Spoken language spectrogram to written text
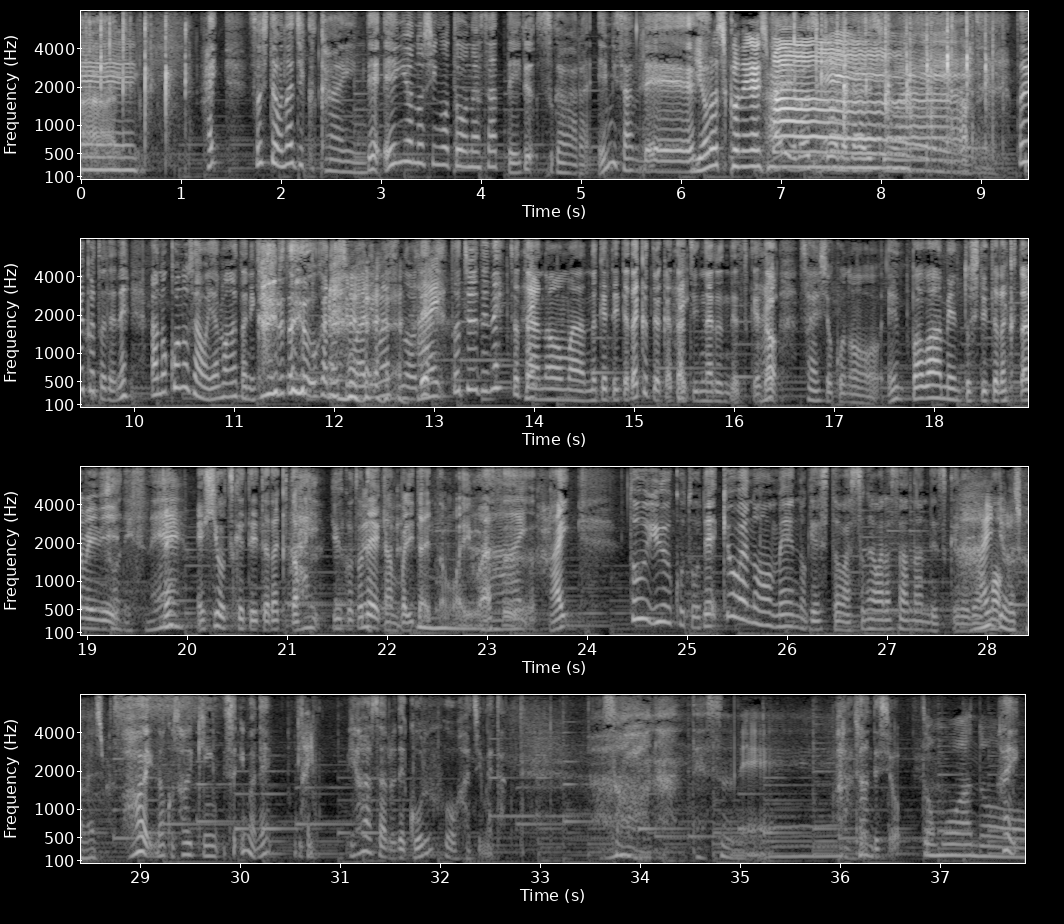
ます。はい。そして同じく会員で営業の仕事をなさっている菅原恵美さんです。よろしくお願いします。はい、よろしくお願いします。ということでね、あの、河野さんは山形に帰るというお話もありますので、はい途中でね、ちょっとあの、まあ、抜けていただくという形になるんですけど、はい最初このエンパワーメントしていただくために、そうですねえ火をつけていただくとはいいうことで頑張りたいと思います。はいはい。ということで、今日はあの、メインのゲストは菅原さんなんですけれども、はい、よろしくお願いします。はい、なんか最近、今ね、リはいリハーサルでゴルフを始めた。そうなんですね。なんでしょう。ともうあの、はい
